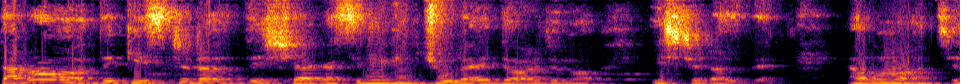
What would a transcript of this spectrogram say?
তারও দেখি স্ট্যাটাস দিয়ে শেখ হাসিনাকে জুলাই দেওয়ার জন্য স্ট্যাটাস দেন। এমনও আছে।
